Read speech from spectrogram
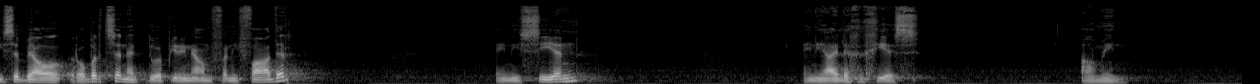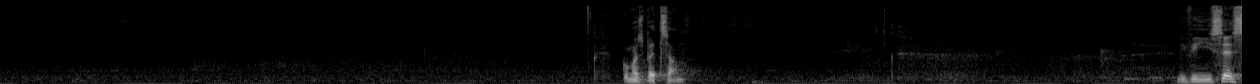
Isabel Robertson, ek doop jullie naam van die Vader en die Seun en die Heilige Gees. Amen. Kom ons bid saam. Liewe Jesus,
